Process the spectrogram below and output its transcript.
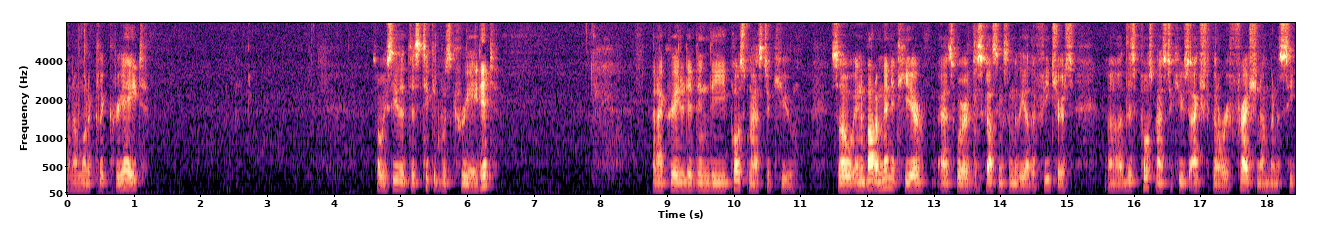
and I'm going to click create. So we see that this ticket was created, and I created it in the postmaster queue. So in about a minute here, as we're discussing some of the other features, uh, this postmaster queue is actually going to refresh and I'm going to see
